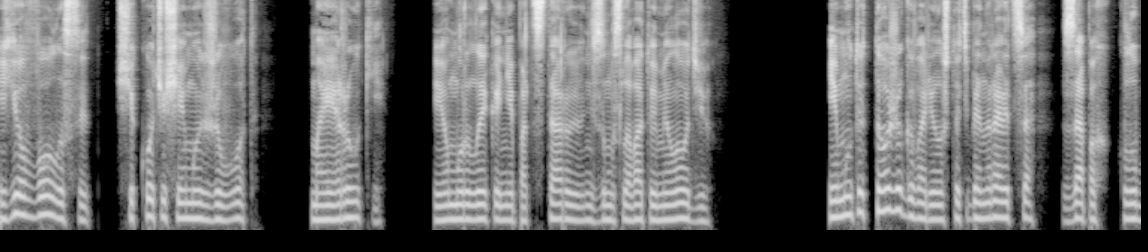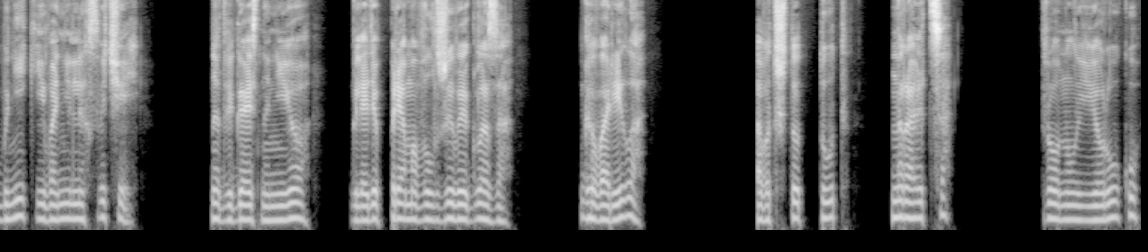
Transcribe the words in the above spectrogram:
Ее волосы, щекочущие мой живот, мои руки, ее мурлыканье под старую незамысловатую мелодию — Ему ты тоже говорил, что тебе нравится запах клубники и ванильных свечей. Надвигаясь на нее, глядя прямо в лживые глаза. Говорила? А вот что тут нравится? Тронул ее руку,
